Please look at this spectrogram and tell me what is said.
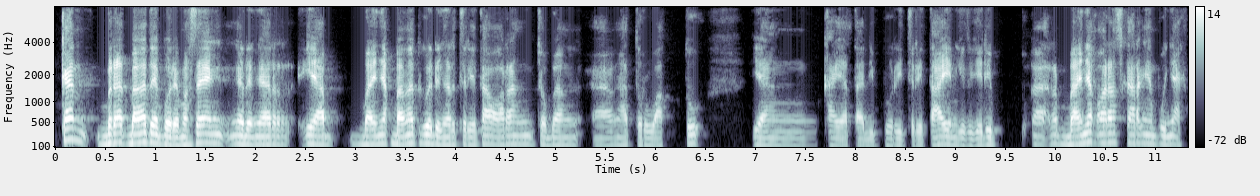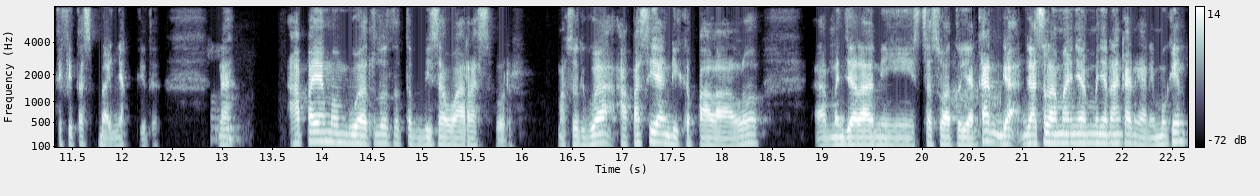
kan berat banget ya Pur ya. Maksudnya yang ngedengar, ya banyak banget gue dengar cerita orang coba eh, ngatur waktu yang kayak tadi Puri ceritain gitu. Jadi eh, banyak orang sekarang yang punya aktivitas banyak gitu. Nah, apa yang membuat lo tetap bisa waras Pur? Maksud gue, apa sih yang di kepala lo eh, menjalani sesuatu yang kan nggak nggak selamanya menyenangkan kan? Ya, Mungkin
